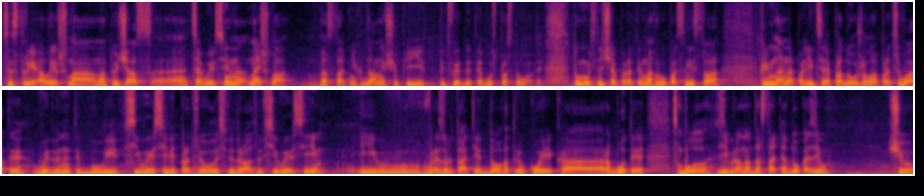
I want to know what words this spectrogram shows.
сестри. Але ж на, на той час е, ця версія не знайшла достатніх даних, щоб її підтвердити або спростувати. Тому слідча оперативна група, слідство, кримінальна поліція продовжила працювати, видвинуті були всі версії, відпрацьовувались відразу всі версії. І в- в результаті довготривкої роботи було зібрано достатньо доказів, що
